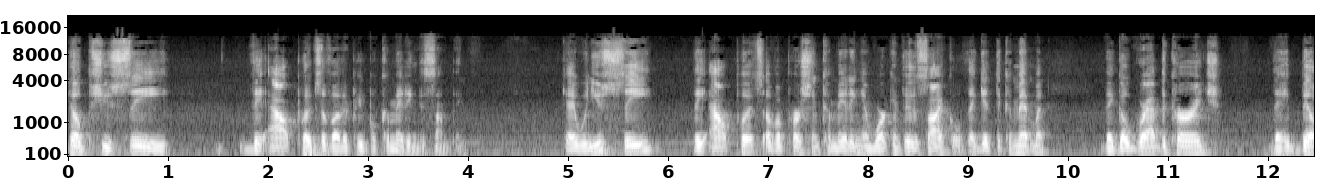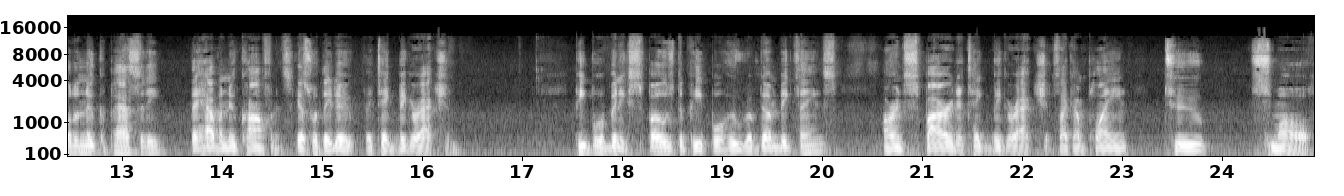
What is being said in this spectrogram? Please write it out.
helps you see the outputs of other people committing to something. Okay. When you see the outputs of a person committing and working through the cycle. They get the commitment, they go grab the courage, they build a new capacity, they have a new confidence. Guess what they do? They take bigger action. People who've been exposed to people who have done big things are inspired to take bigger action. It's like I'm playing too small.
